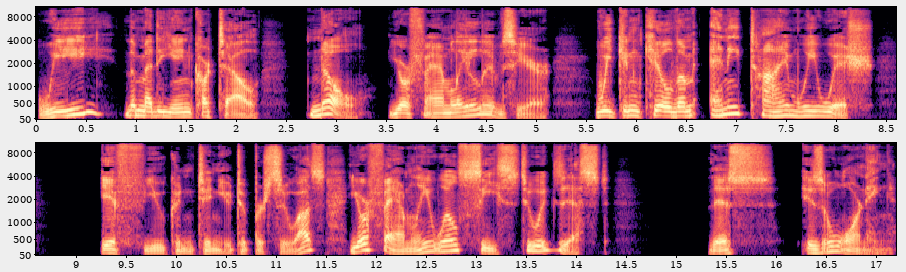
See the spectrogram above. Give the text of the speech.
We, the Medellin cartel, know your family lives here. We can kill them any time we wish. If you continue to pursue us, your family will cease to exist. This is a warning.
